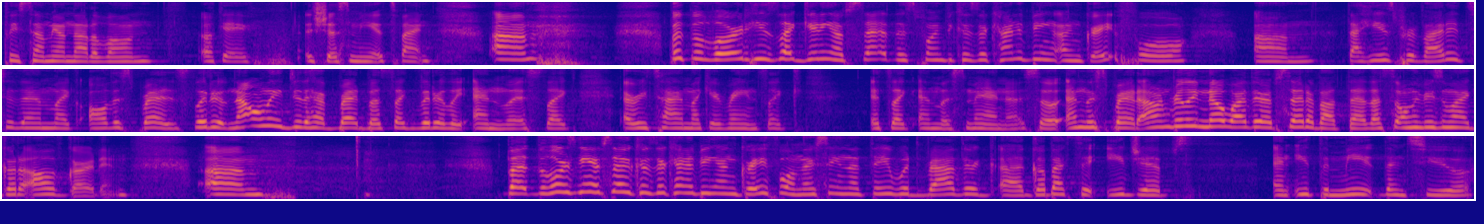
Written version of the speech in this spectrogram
Please tell me I'm not alone. Okay, it's just me, it's fine. Um, but the Lord, He's like getting upset at this point because they're kind of being ungrateful um, that He's provided to them like all this bread. It's literally not only do they have bread, but it's like literally endless. Like every time like it rains, like it's like endless manna. So endless bread. I don't really know why they're upset about that. That's the only reason why I go to Olive Garden. Um, but the Lord's getting upset because they're kind of being ungrateful and they're saying that they would rather uh, go back to Egypt and eat the meat than to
